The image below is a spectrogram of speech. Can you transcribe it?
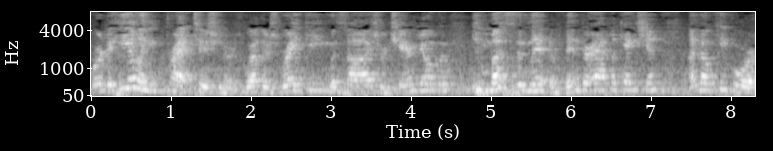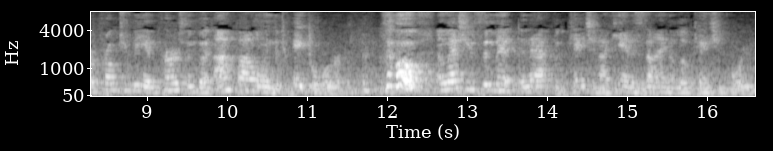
For the healing practitioners, whether it's Reiki, massage, or chair yoga, you must submit a vendor application. I know people are approaching me in person, but I'm following the paperwork. So unless you submit an application, I can't assign a location for you.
